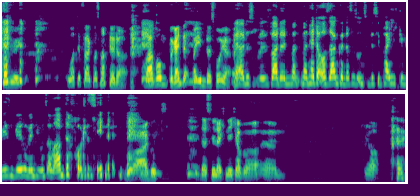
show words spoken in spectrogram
also, what the fuck, was macht er da? Warum brennt bei ihm das Feuer? Ja, das, das war dann, man, man hätte auch sagen können, dass es uns ein bisschen peinlich gewesen wäre, wenn die uns am Abend davor gesehen hätten. Boah, gut, das vielleicht nicht, aber ähm, ja,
